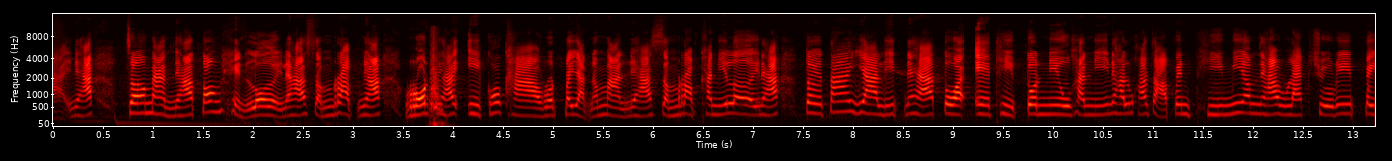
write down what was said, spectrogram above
ายนะคะเจอแหม่มนะคะต้องเห็นเลยนะคะสำหรับนะคะรถนะคะอีโคคาร์รถประหยัดน้ำมันนะคะสำหรับคันนี้เลยนะคะโตโยต้ายาริสนะคะตัว a t i v ตัว New คันนี้นะคะลูกค้าจ๋าเป็นพรีเมียมนะคะ Luxury ปี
